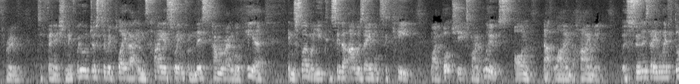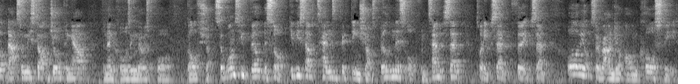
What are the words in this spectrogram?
through to finish. And if we were just to replay that entire swing from this camera angle here in slow-mo, you can see that I was able to keep my butt cheeks, my glutes on that line behind me. As soon as they lift up, that's when we start jumping out and then causing those poor golf. So once you've built this up, give yourself 10 to 15 shots, building this up from 10%, 20%, 30%, all the way up to around your on-course speed.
